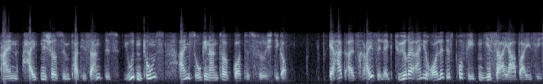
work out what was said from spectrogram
ein heidnischer Sympathisant des Judentums, ein sogenannter Gottesfürchtiger. Er hat als Reiselektüre eine Rolle des Propheten Jesaja bei sich.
